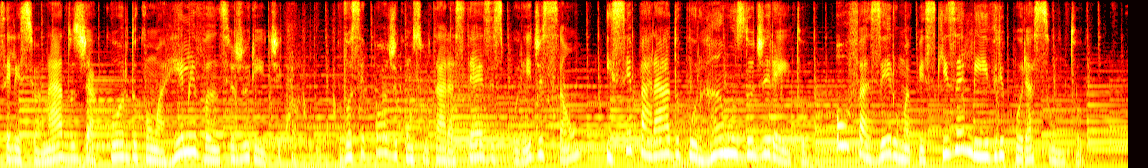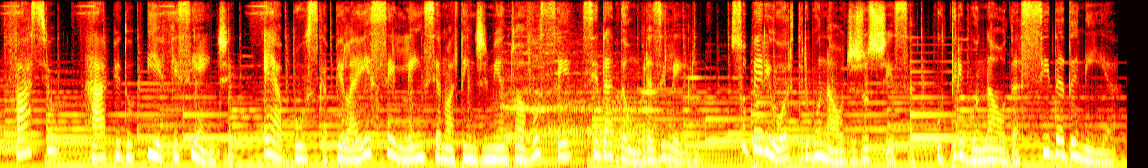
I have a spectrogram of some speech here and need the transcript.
selecionados de acordo com a relevância jurídica. Você pode consultar as teses por edição e separado por ramos do direito, ou fazer uma pesquisa livre por assunto fácil, rápido e eficiente. É a busca pela excelência no atendimento a você, cidadão brasileiro. Superior Tribunal de Justiça, o Tribunal da Cidadania.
